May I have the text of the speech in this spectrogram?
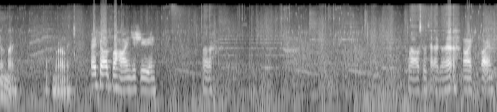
Never mind. Where are we? Basically, I was behind you shooting. Oh. Well, I was gonna take that guy out. Nice, got him.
